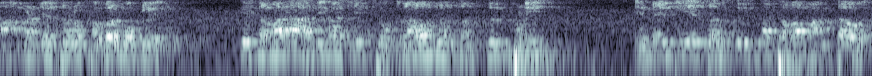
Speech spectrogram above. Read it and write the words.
મહામંડલેશ્વરો ખબર મોકલે છે કે તમારા આદિવાસી છોકરાઓ જો સંસ્કૃત ભણી એમએ બીએ સંસ્કૃતમાં થવા માંગતા હોય,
